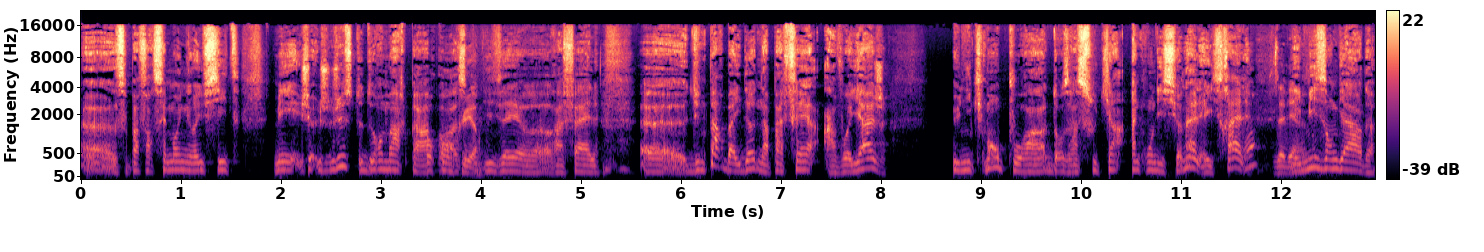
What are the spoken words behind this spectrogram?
euh, c'est pas forcément une réussite. Mais juste deux remarques par rapport à ce que disait Raphaël. D'une part, Biden n'a pas fait un voyage uniquement pour un, dans un soutien inconditionnel à Israël. Les mises en garde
